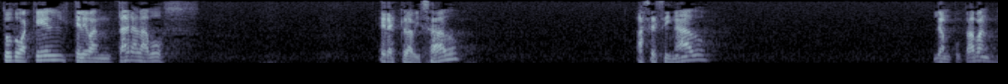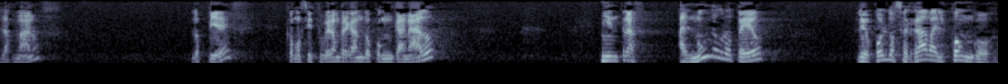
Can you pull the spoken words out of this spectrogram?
todo aquel que levantara la voz, era esclavizado, asesinado, le amputaban las manos, los pies, como si estuvieran bregando con ganado, mientras al mundo europeo Leopoldo cerraba el Congo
